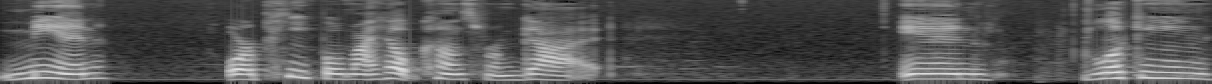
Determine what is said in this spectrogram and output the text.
men or people, my help comes from God. And looking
